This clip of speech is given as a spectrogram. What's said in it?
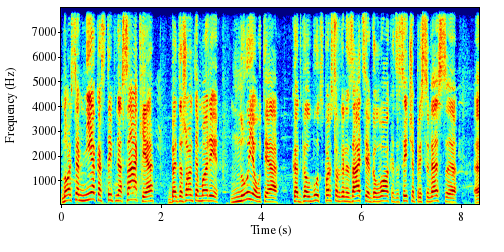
nors jam niekas taip nesakė, bet Dežontė Mari nujautė, kad galbūt Spars organizacija galvoja, kad jisai čia prisives e, e,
